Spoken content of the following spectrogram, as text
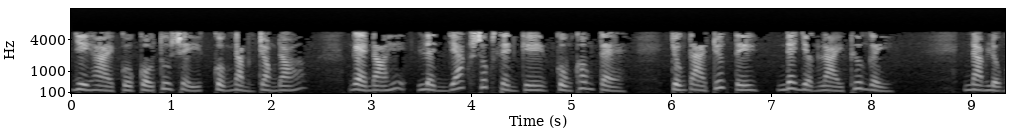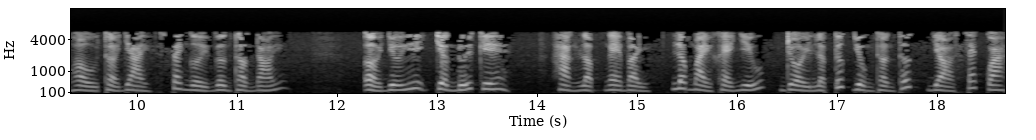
di hài của cổ tu sĩ cũng nằm trong đó. Nghe nói lệnh giác xuất sinh kia cũng không tệ, chúng ta trước tiên nên nhận lại thương nghị. Nam lụng hầu thở dài, xoay người ngưng thần nói. Ở dưới chân núi kia, hàng lập nghe vậy, lông mày khẽ nhíu, rồi lập tức dùng thần thức dò xét qua.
